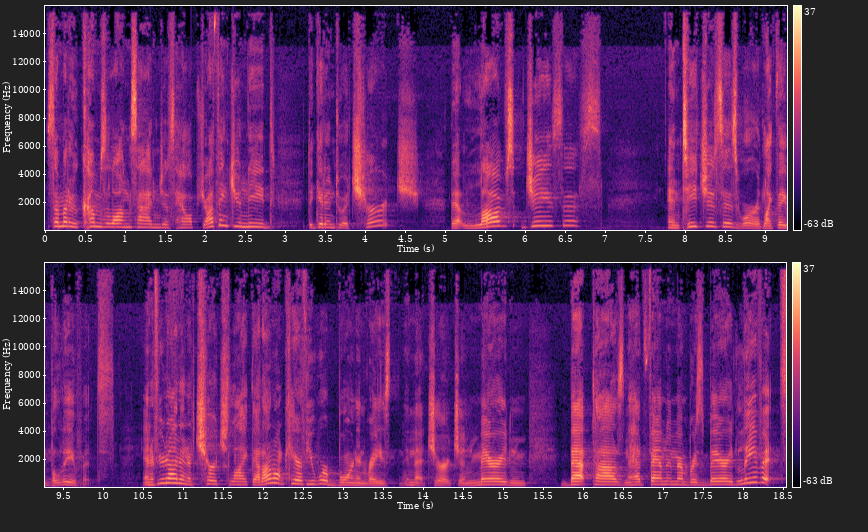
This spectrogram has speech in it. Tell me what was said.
Somebody who comes alongside and just helps you. I think you need to get into a church that loves Jesus and teaches His Word like they believe it. And if you're not in a church like that, I don't care if you were born and raised in that church and married and baptized and had family members buried, leave it.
